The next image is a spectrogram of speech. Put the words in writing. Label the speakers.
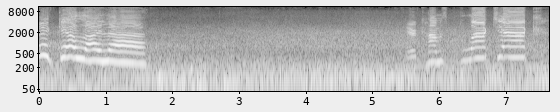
Speaker 1: Kill Lila! Here comes Blackjack!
